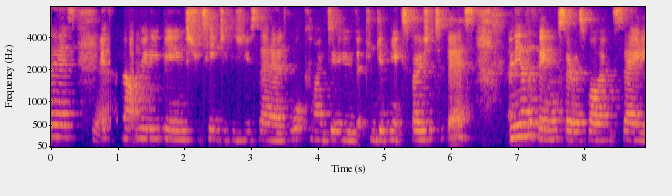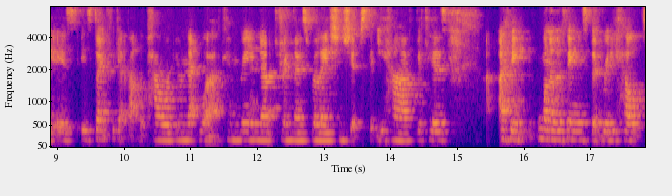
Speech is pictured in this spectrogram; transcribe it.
this. Yeah. It's about really being strategic, as you said. What can I do that can give me exposure to this? And the other thing also as well I would say is is don't forget about the power of your network and really nurturing those relationships that you have because I think one of the things that really helped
